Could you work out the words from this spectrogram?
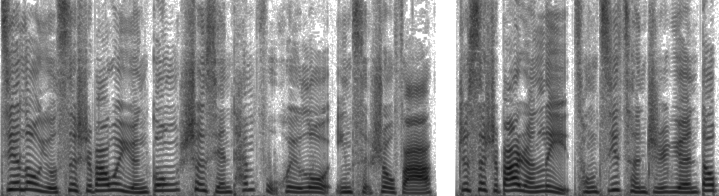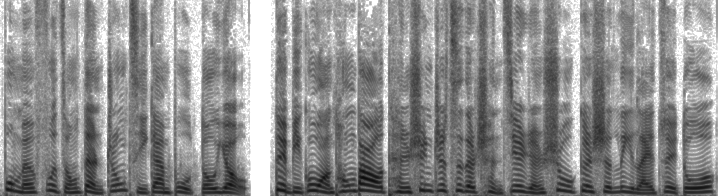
揭露有四十八位员工涉嫌贪腐贿赂，因此受罚。这四十八人里，从基层职员到部门副总等中级干部都有。对比过往通报，腾讯这次的惩戒人数更是历来最多。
